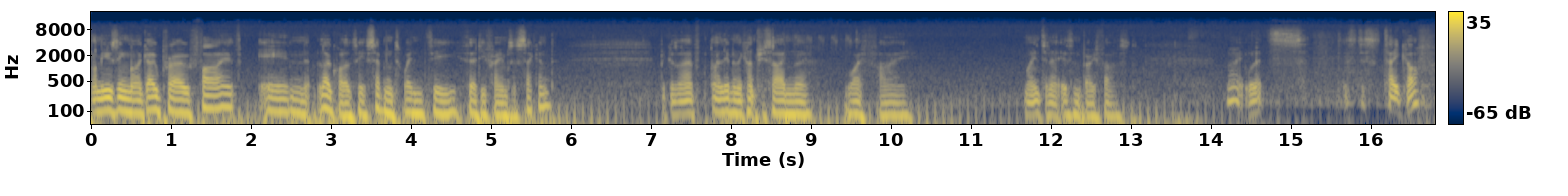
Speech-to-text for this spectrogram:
I'm using my GoPro 5 in low quality, 720, 30 frames a second, because I have I live in the countryside and the Wi-Fi, my internet isn't very fast. Right, well let's, let's just take off.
